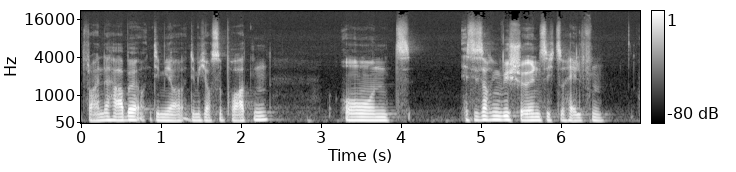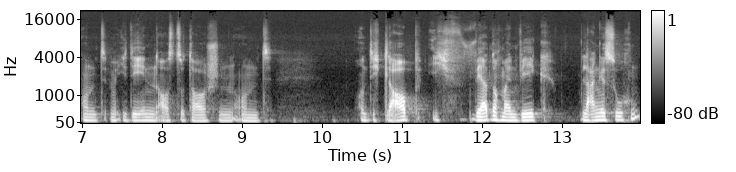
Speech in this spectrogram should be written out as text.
Freunde habe, die, mir, die mich auch supporten. Und es ist auch irgendwie schön, sich zu helfen und Ideen auszutauschen. Und, und ich glaube, ich werde noch meinen Weg lange suchen,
